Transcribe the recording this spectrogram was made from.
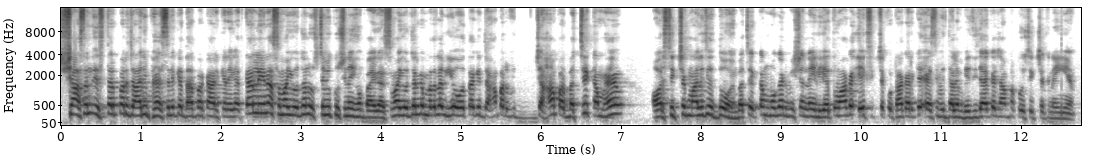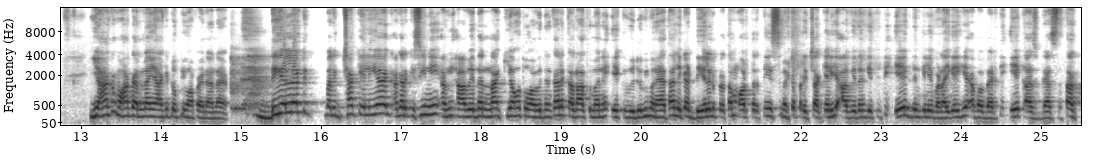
शासन स्तर पर जारी फैसले के आधार पर कार्य करेगा। कर लेना समायोजन उससे भी कुछ नहीं हो पाएगा। समायोजन का मतलब ये होता है कि जहाँ पर जहाँ पर बच्चे कम है और शिक्षक मान लीजिए दो हैं, बच्चे कम हो गए एडमिशन नहीं लिया तो वहाँ का एक शिक्षक उठा करके ऐसे विद्यालय में भेजी जाएगा जहाँ पर कोई शिक्षक नहीं है। यहाँ का वहाँ करना है, यहाँ की टोपी वहाँ पहनाना है। डीएलएड परीक्षा के लिए अगर किसी ने अभी आवेदन ना किया हो तो आवेदन कर कल रात मैंने एक वीडियो भी बनाया था, लेकिन डीएलएड प्रथम और तृतीय सेमेस्टर परीक्षा के लिए आवेदन की तिथि एक दिन के लिए बढ़ाई गई है। अब अभ्यर्थी एक अगस्त तक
